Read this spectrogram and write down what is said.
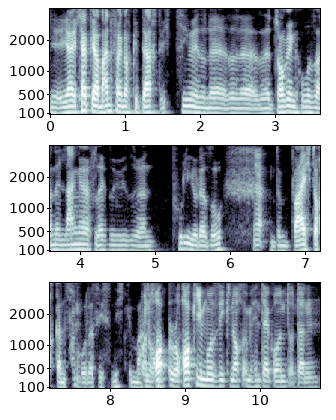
ja, ich habe ja am Anfang noch gedacht, ich ziehe mir so eine, so, eine, so eine Jogginghose an eine lange, vielleicht sowieso ein Pulli oder so. Ja. Und dann war ich doch ganz froh, dass ich es nicht gemacht habe. Und Ro Rocky-Musik noch im Hintergrund und dann.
